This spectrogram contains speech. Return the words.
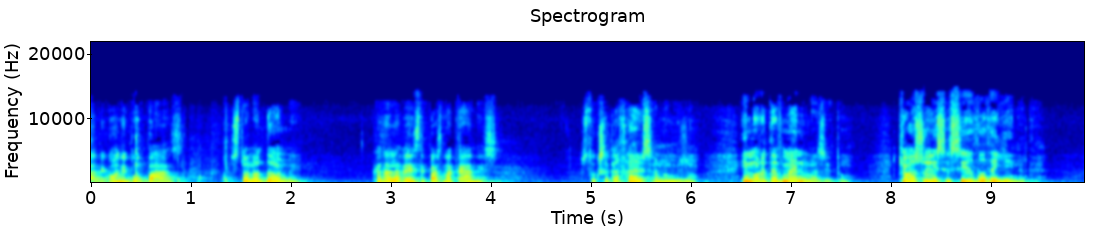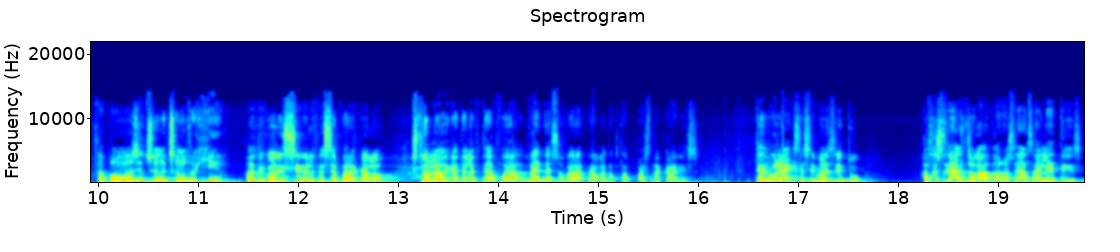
Έλα εδώ, βρε Αντιγόνη, πού πας; Στον Αντώνη. Καταλαβαίνεις τι πας να κάνεις. Στο ξεκαθάρισα νομίζω. Είμαι ερωτευμένη μαζί του. Και όσο είσαι εσύ εδώ δεν γίνεται. Θα πάω μαζί τους σε ένα ξενοδοχείο. Αντιγόνη, σύνελφε, σε παρακαλώ. Στο λέω για τελευταία φορά. Δεν είναι σοβαρά πράγματα αυτά που πας να κάνεις. Τι δουλεύεις εσύ μαζί του; Αυτός είναι ένας τζογαδόρο, ένας αλήτης.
